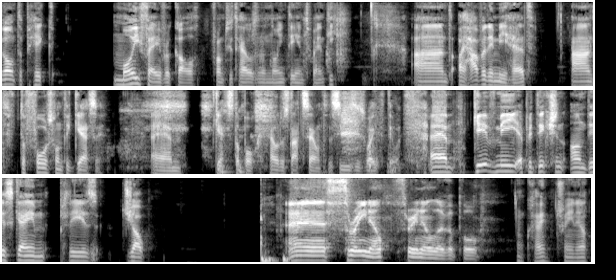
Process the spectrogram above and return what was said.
going to pick my favourite goal from 2019-20. And I have it in my head. And the first one to guess it um, gets the book. How does that sound? It's the easiest way to do it. Um, give me a prediction on this game, please, Joe. Uh, 3 0. 3 0 Liverpool. Okay, 3 0.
